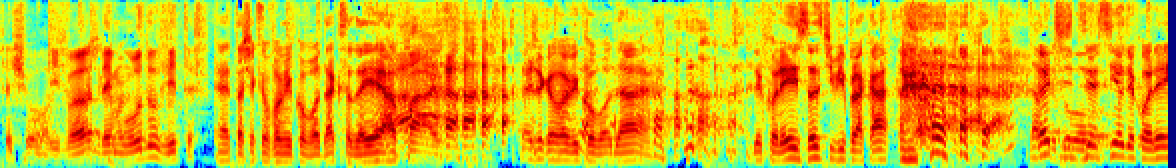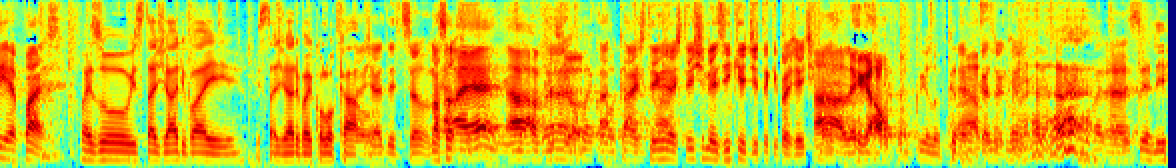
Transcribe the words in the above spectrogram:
fechou. Ivan Demudo Vitev. É, tu acha que eu vou me incomodar com isso daí, é, rapaz? tu acha que eu vou me incomodar? Decorei isso antes de vir pra cá. Não, antes de o- dizer sim, eu decorei, rapaz. Mas o estagiário vai. O estagiário vai colocar. o- Já é da edição. Nossa, Ah, é? Ah, Vai fechou. colocar. a, gente tem, a gente tem chinesinho que edita aqui pra gente. Ah, legal, pô. Tranquilo, fica É, fica tranquilo. tranquilo. Vai aparecer ali.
